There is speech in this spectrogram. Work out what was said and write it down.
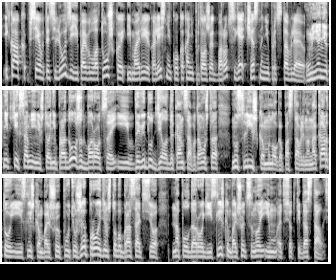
и как как все вот эти люди, и Павел Латушка, и Мария Колесникова, как они продолжают бороться, я честно не представляю. У меня нет никаких сомнений, что они продолжат бороться и доведут дело до конца, потому что, ну, слишком много поставлено на карту, и слишком большой путь уже пройден, чтобы бросать все на полдороги, и слишком большой ценой им это все-таки досталось.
